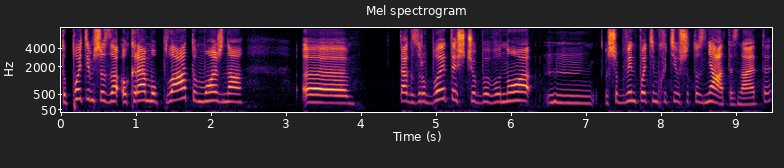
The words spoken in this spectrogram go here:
то потім ще за окрему плату можна е, так зробити, щоб воно, щоб він потім хотів щось зняти, знаєте?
